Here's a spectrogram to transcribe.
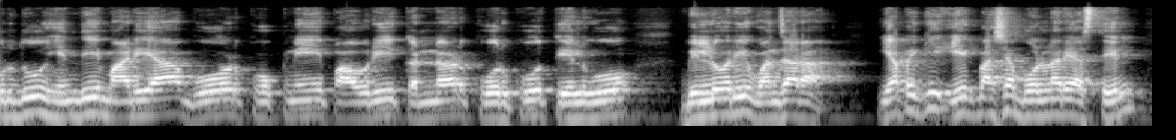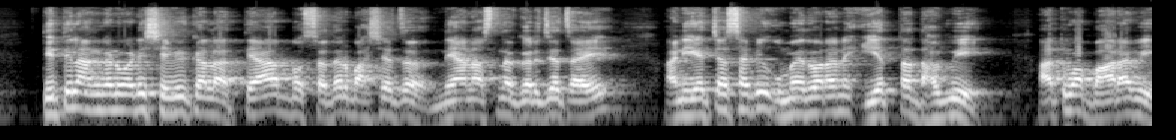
उर्दू हिंदी माडिया गोड कोकणी पावरी कन्नड कोरकू तेलुगू बिल्लोरी वंजारा यापैकी एक भाषा बोलणारे असतील तेथील अंगणवाडी सेविकाला त्या सदर भाषेचं ज्ञान असणं गरजेचं आहे. आणि याच्यासाठी उमेदवाराने इयत्ता दहावी अथवा बारावी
